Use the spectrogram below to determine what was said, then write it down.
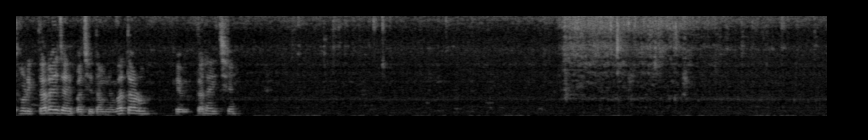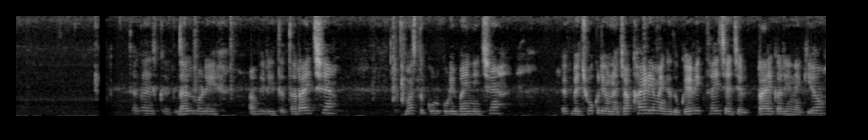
થોડીક તરાઈ જાય, પછી તમને બતાડું કેવી તરાઈ છે. ગાઈસ કંઈક દાલ આવી રીતે તરાય છે. મસ્ત કુડકુડી બની છે. એક બે છોકરીઓને ચખાડી મેં કીધું કેવીક થઈ છે જે ટ્રાય કરીને કયો.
